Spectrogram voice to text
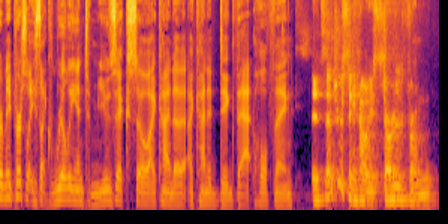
for me personally, he's like really into music, so I kind of I kind of dig that whole thing. It's interesting how he started from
